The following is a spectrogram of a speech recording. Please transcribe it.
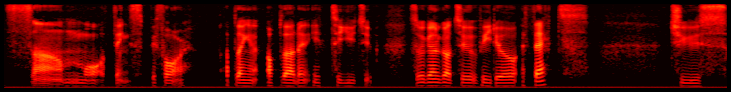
some more things before uploading it, uploading it to YouTube. So we're gonna go to video effects. Choose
